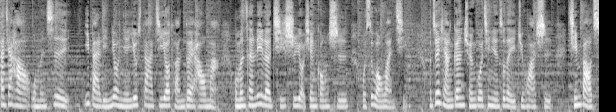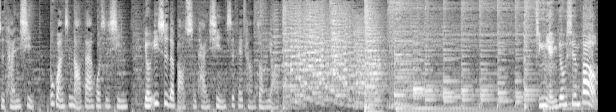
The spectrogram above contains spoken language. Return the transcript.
大家好，我们是一百零六年 U Star 机优团队号码，我们成立了奇石有限公司。我是王婉琪。我最想跟全国青年说的一句话是：请保持弹性，不管是脑袋或是心，有意识的保持弹性是非常重要的。青年优先报，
